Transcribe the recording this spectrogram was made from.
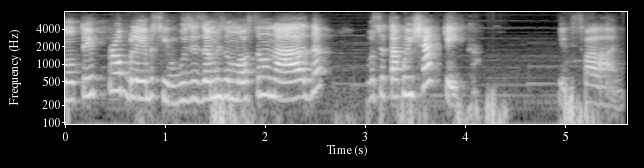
não tem problema, assim, os exames não mostram nada, você tá com enxaqueca. Eles falaram,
